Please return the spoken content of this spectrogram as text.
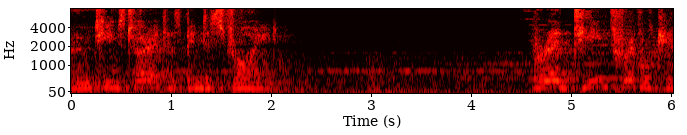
Blue team's turret has been destroyed. Red team triple kill.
